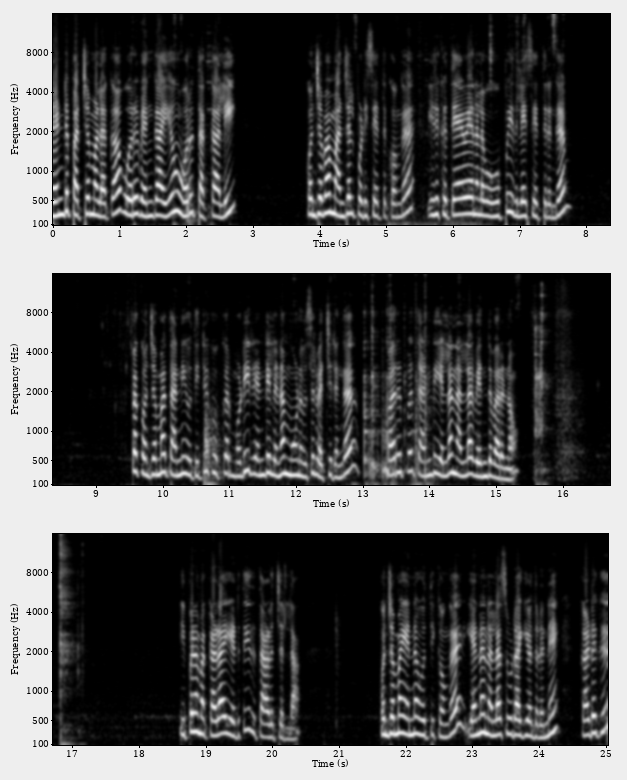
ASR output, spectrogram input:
ரெண்டு பச்சை மிளகா ஒரு வெங்காயம் ஒரு தக்காளி. கொஞ்சமாக மஞ்சள் பொடி சேர்த்துக்கோங்க. இதுக்கு தேவையான அளவு உப்பு இதிலே சேர்த்துருங்க. இப்போ கொஞ்சமாக தண்ணி ஊற்றிட்டு குக்கர் மூடி ரெண்டு இல்லைன்னா மூணு விசில் வச்சுடுங்க. பருப்பு தண்டு எல்லாம் நல்லா வெந்து வரணும். இப்போ நம்ம கடாய் எடுத்து இது தாளிச்சிடலாம். கொஞ்சமாக எண்ணெய் ஊற்றிக்கோங்க எண்ணெய் நல்லா சூடாகி வந்த உடனே கடுகு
